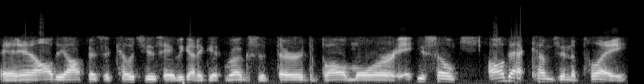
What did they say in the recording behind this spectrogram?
and all the offensive coaches. Hey, we got to get Ruggs the third, the ball more. It- so all that comes into play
